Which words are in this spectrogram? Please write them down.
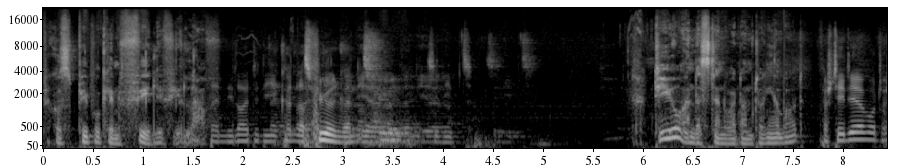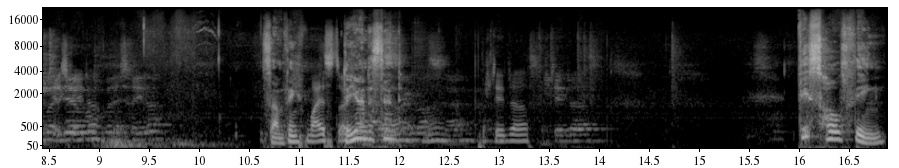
Because people can feel if you love. Denn die Leute, die können das fühlen, wenn ihr sie liebt. Do you understand what I'm talking about? Versteht ihr, worüber ich rede? Something? Do you understand? Versteht ihr das? This whole thing,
